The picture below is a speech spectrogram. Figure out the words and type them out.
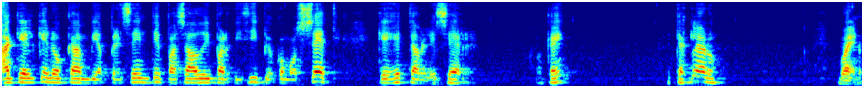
Aquel que no cambia presente, pasado y participio, como set, que es establecer. ¿Ok? ¿Está claro? Bueno,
